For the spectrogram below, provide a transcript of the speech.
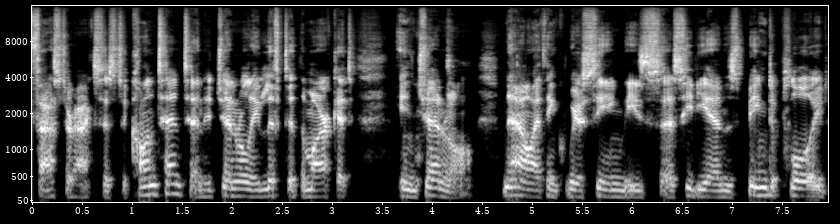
faster access to content and it generally lifted the market in general. Now I think we're seeing these uh, CDNs being deployed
